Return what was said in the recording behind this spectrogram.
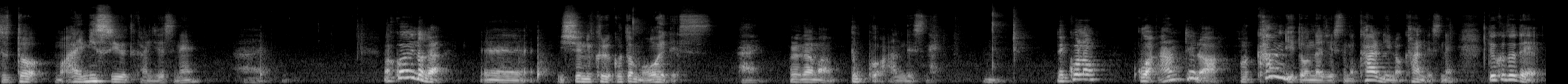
ずっと、もう I miss you って感じですね。はい。まあ、こういうのが、えー、一緒に来ることも多いです。はい。これがまあ、ブックアンですね。うん、で、この、グアンっていうのは、この管理と同じですね。管理の管ですね。ということで、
